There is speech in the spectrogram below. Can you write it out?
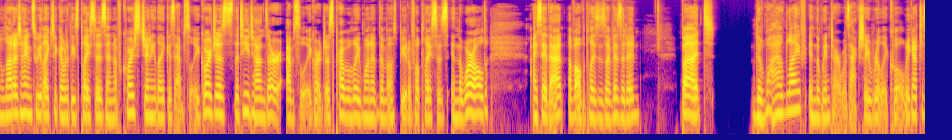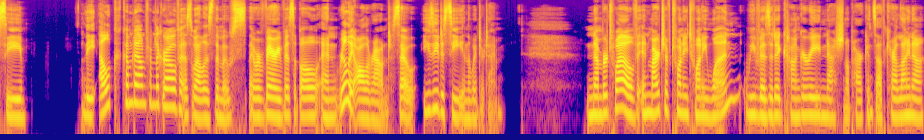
A lot of times we like to go to these places, and of course, Jenny Lake is absolutely gorgeous. The Tetons are absolutely gorgeous, probably one of the most beautiful places in the world. I say that of all the places I visited. But the wildlife in the winter was actually really cool. We got to see the elk come down from the grove as well as the moose. They were very visible and really all around, so easy to see in the wintertime. Number 12, in March of 2021, we visited Congaree National Park in South Carolina.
